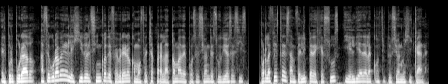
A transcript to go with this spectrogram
El purpurado aseguró haber elegido el 5 de febrero como fecha para la toma de posesión de su diócesis por la fiesta de San Felipe de Jesús y el Día de la Constitución mexicana,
